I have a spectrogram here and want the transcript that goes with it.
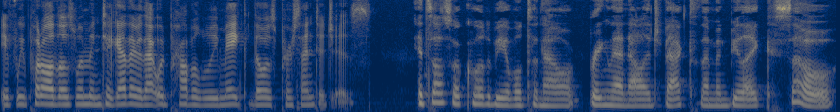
if we put all those women together, that would probably make those percentages. It's also cool to be able to now bring that knowledge back to them and be like, so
